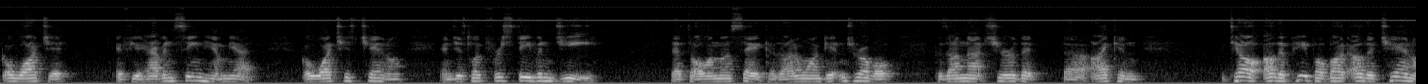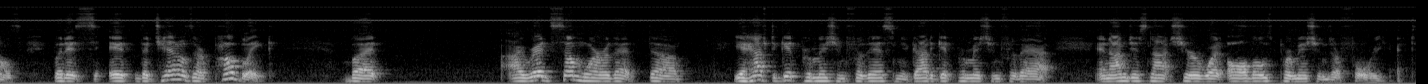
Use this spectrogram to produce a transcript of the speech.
Go watch it. If you haven't seen him yet, go watch his channel and just look for Stephen G. That's all I'm going to say because I don't want to get in trouble because I'm not sure that uh, I can tell other people about other channels. But it's it the channels are public, but I read somewhere that uh, you have to get permission for this and you got to get permission for that and I'm just not sure what all those permissions are for yet.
